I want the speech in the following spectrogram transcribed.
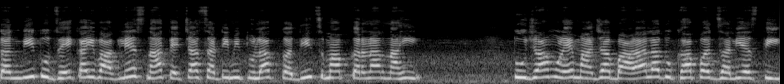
तन्वी तू जे काही वागलीस ना त्याच्यासाठी मी तुला कधीच माफ करणार नाही. तुझ्यामुळे माझ्या बाळाला दुखापत झाली असती.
